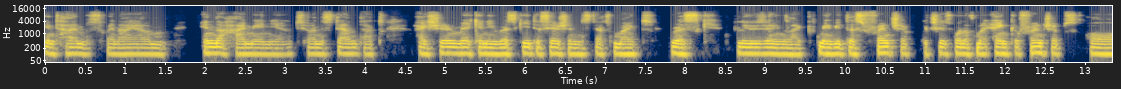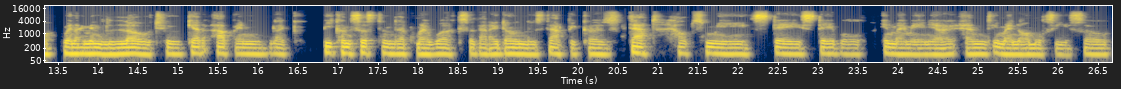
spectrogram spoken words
in times when I am in the high mania to understand that I shouldn't make any risky decisions that might risk losing like maybe this friendship which is one of my anchor friendships or when i'm in the low to get up and like be consistent at my work so that i don't lose that because that helps me stay stable in my mania and in my normalcy. So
